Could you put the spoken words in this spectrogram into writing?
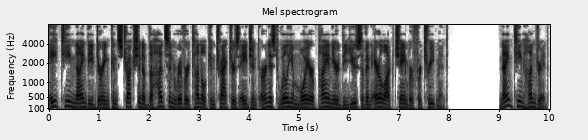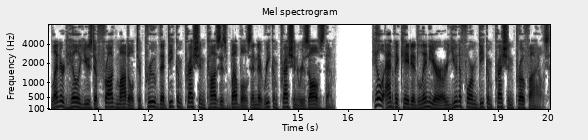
1890 During construction of the Hudson River Tunnel contractor's agent Ernest William Moir pioneered the use of an airlock chamber for treatment. 1900, Leonard Hill used a frog model to prove that decompression causes bubbles and that recompression resolves them. Hill advocated linear or uniform decompression profiles.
